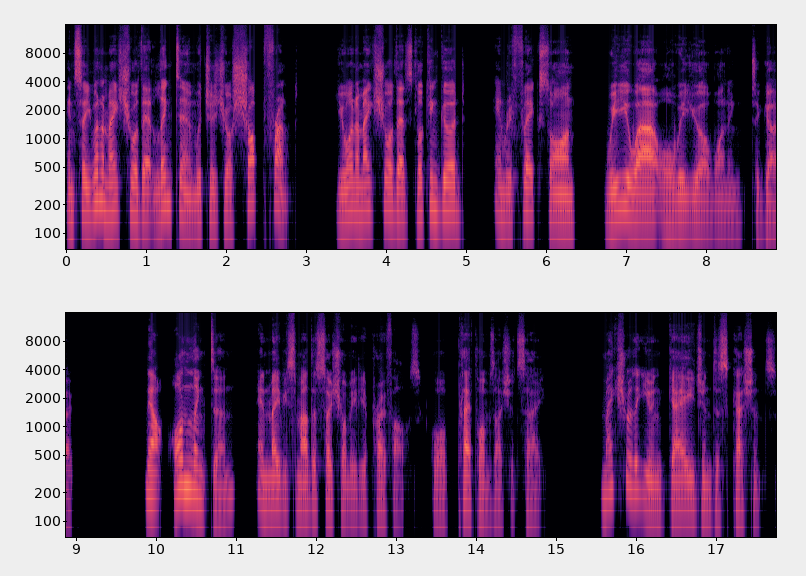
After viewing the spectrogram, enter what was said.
And so you want to make sure that LinkedIn, which is your shop front, you want to make sure that's looking good and reflects on where you are or where you are wanting to go. Now, on LinkedIn and maybe some other social media profiles or platforms, I should say, make sure that you engage in discussions.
